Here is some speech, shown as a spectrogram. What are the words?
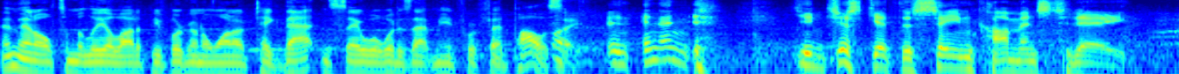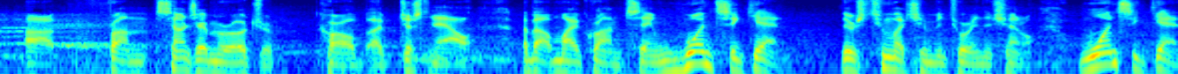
And then ultimately, a lot of people are going to want to take that and say, well, what does that mean for Fed policy? Right. And, and then you just get the same comments today uh, from Sanjay Mehrotra, Carl, uh, just now about Micron saying once again, there's too much inventory in the channel. Once again,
